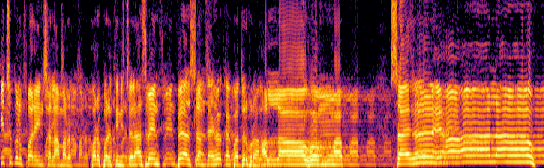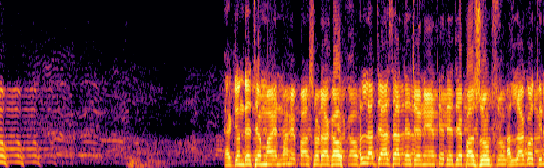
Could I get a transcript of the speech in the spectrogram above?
কিছুক্ষণ পরে ইনশাল্লাহ আমার পরে পরে তিনি চলে আসবেন। বেরাজ ইসলাম, যাই হোক, একবার দূর আল্লাহ সাল্লি একজন দেছে মায়ের নামে পাঁচশো টাকা আল্লাহ যা সাথে জেনেতে দিয়েছে পাঁচশো। আল্লাহ গো, তিন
